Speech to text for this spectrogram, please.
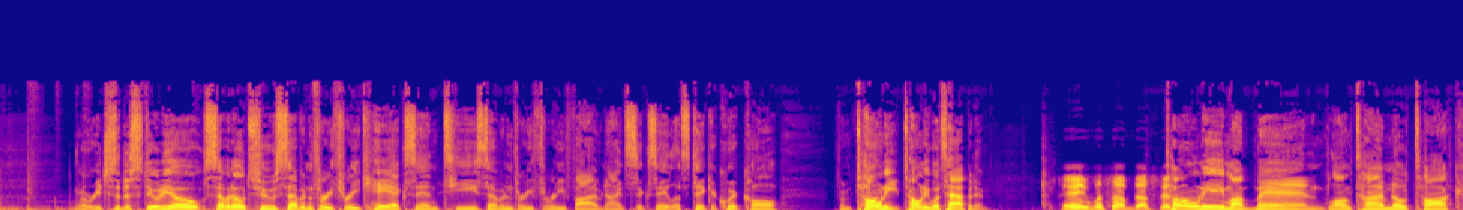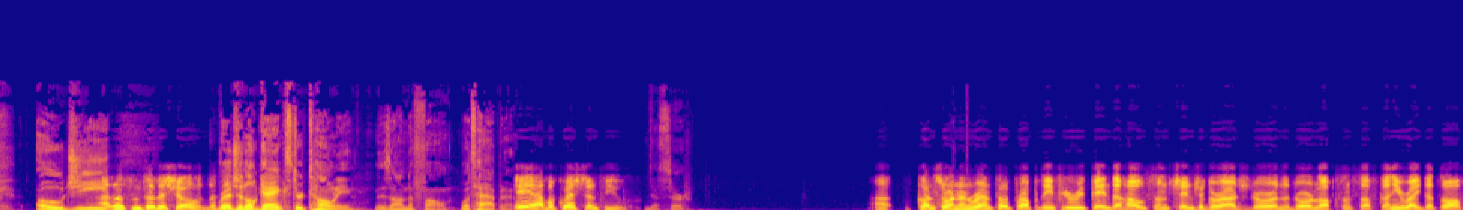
I'm going to reach to the studio 702 733 KXNT 733 5968. Let's take a quick call from Tony. Tony, what's happening? Hey, what's up, Dustin? Tony, my man. Long time no talk. OG. I listen to the show. Original gangster Tony is on the phone. What's happening? Hey, I have a question for you. Yes, sir. Uh, concerning rental property, if you repaint the house and change the garage door and the door locks and stuff, can you write that off?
